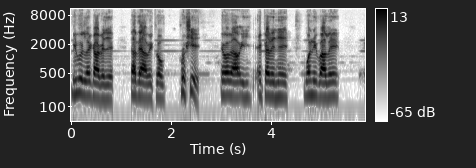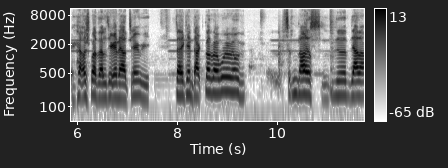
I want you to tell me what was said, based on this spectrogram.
বিভিন্ন কাগজে, তাতে আমি খুব খুশি। এবং আমি এখানে যে মণিপালে হাসপাতাল যেখানে আছে, আমি তাইকে ডাক্তারবাবু এবং নার্স যারা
